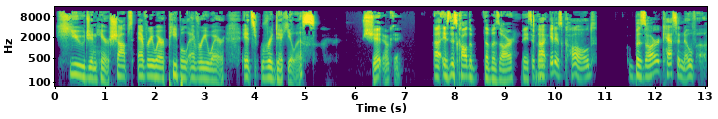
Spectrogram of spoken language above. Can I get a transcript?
huge in here. Shops everywhere, people everywhere. It's ridiculous. Shit. Okay. Uh, is this called the the bazaar? Basically, Uh, it is called Bazaar Casanova.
